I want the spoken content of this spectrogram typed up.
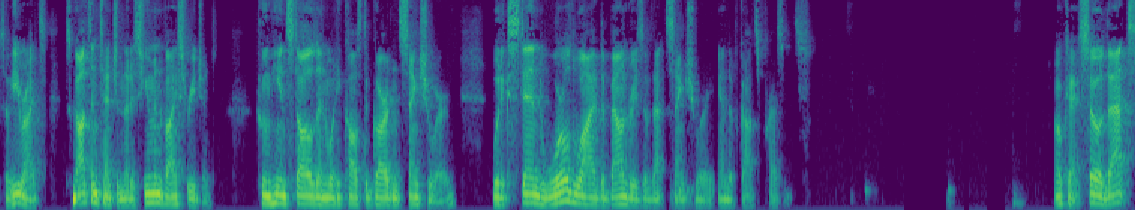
So he writes, it's God's intention that his human vice regent, whom he installed in what he calls the garden sanctuary, would extend worldwide the boundaries of that sanctuary and of God's presence. Okay, so that,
